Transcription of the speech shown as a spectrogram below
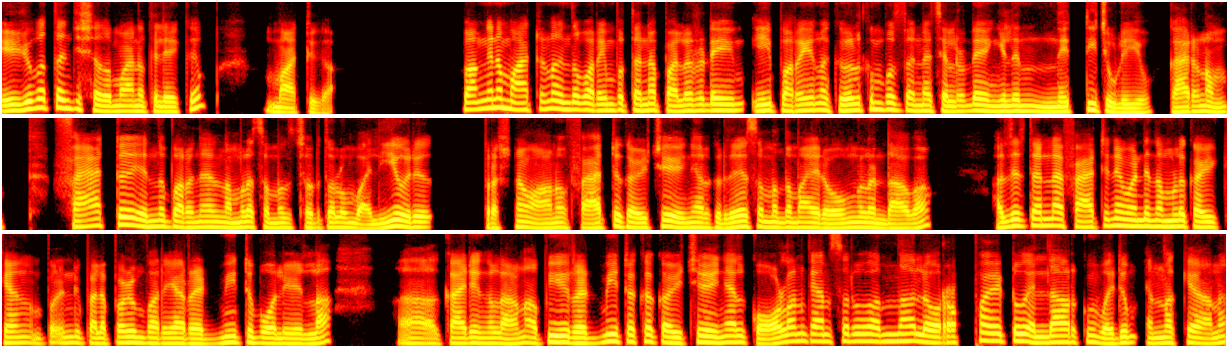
75%ത്തിലേക്കും മാറ്റുക. അപ്പം അങ്ങനെ മാറ്റണം എന്ന് പറയുമ്പോൾ തന്നെ പലരുടെയും ഈ പറയുന്ന കേൾക്കുമ്പോൾ തന്നെ ചിലരുടെയെങ്കിലും നെറ്റി ചുളിയും. കാരണം ഫാറ്റ് എന്ന് പറഞ്ഞാൽ നമ്മളെ സംബന്ധിച്ചിടത്തോളം വലിയൊരു പ്രശ്നമാണ്. ഫാറ്റ് കഴിച്ചു കഴിഞ്ഞാൽ ഹൃദയ സംബന്ധമായ രോഗങ്ങളുണ്ടാവാം. അതിൽ തന്നെ ഫാറ്റിന് വേണ്ടി നമ്മൾ കഴിക്കാൻ വേണ്ടി പലപ്പോഴും പറയാ റെഡ് മീറ്റ് പോലെയുള്ള കാര്യങ്ങളാണ്. അപ്പോൾ ഈ റെഡ് മീറ്റ് ഒക്കെ കഴിച്ചു കഴിഞ്ഞാൽ കോളൺ ക്യാൻസർ വന്നാൽ ഉറപ്പായിട്ടും എല്ലാവർക്കും വരും എന്നൊക്കെയാണ്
